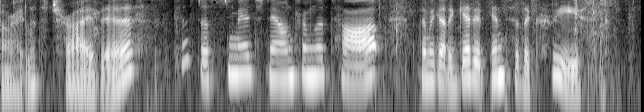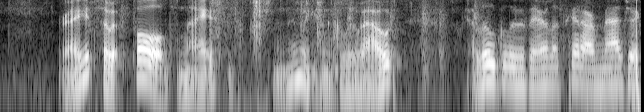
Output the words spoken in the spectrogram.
All right, let's try this. Just a smidge down from the top. But then we got to get it into the crease, right? So it folds nice. And then we can glue out. Got a little glue there. Let's get our magic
